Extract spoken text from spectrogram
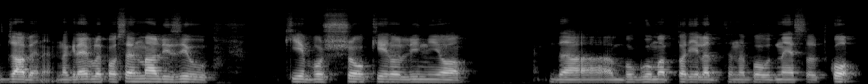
džabe. Ne. Na grebu je pa vse en mali izziv, kje boš šel, kje je linijo, da bo guma prijela, da te ne bo odnesel tako.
